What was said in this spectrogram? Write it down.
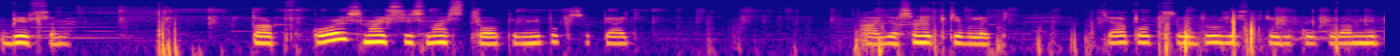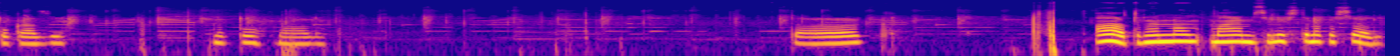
більшими. Так, в когось навіть 16 років, мені поки що 5. А, я ще не такий великий. Я поки що йду за стрільку, куди мені показує. Ну, погнали. Так. А, то ми маємо залізти на поселі.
